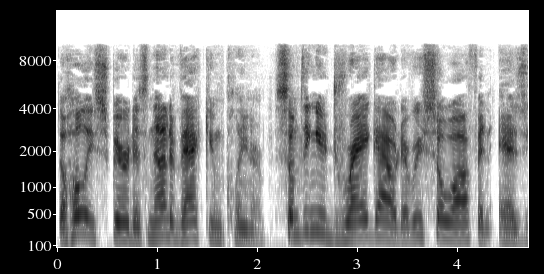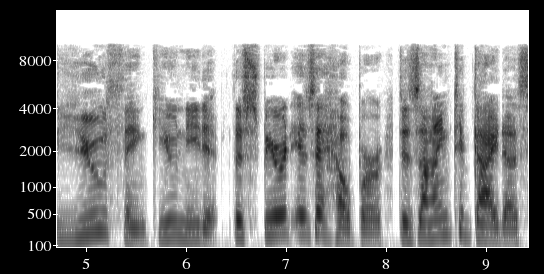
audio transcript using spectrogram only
The Holy Spirit is not a vacuum cleaner, something you drag out every so often as you think you need it. The Spirit is a helper designed to guide us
